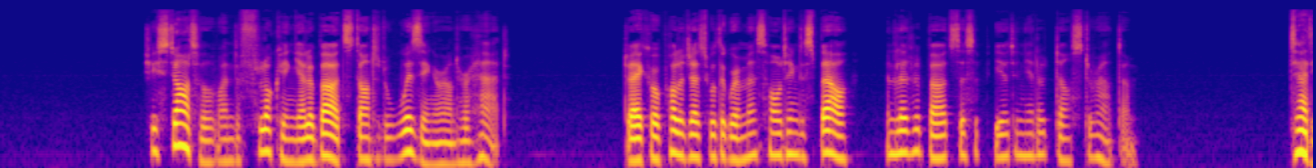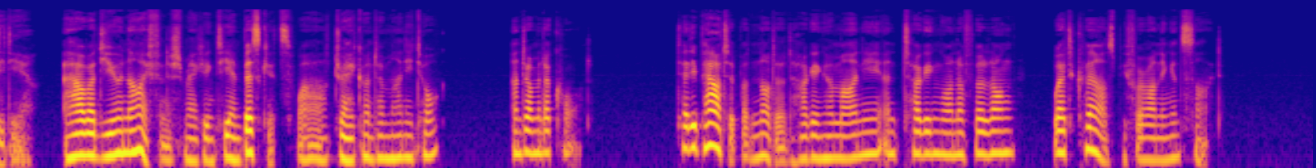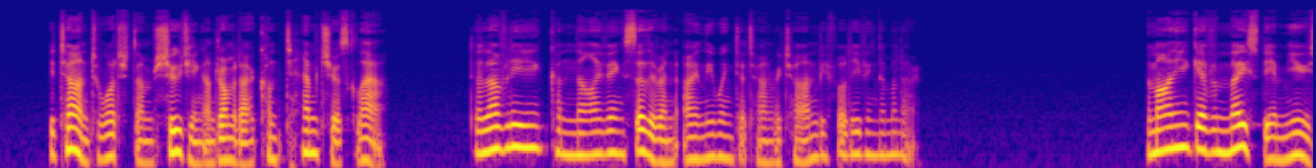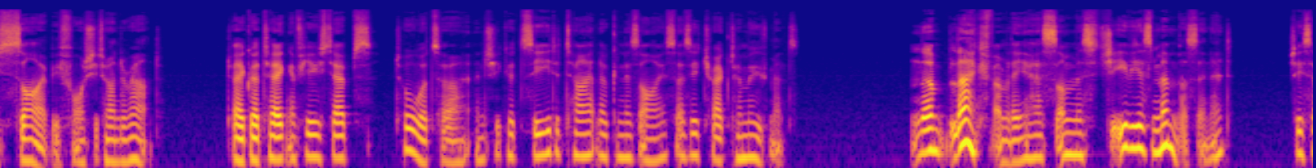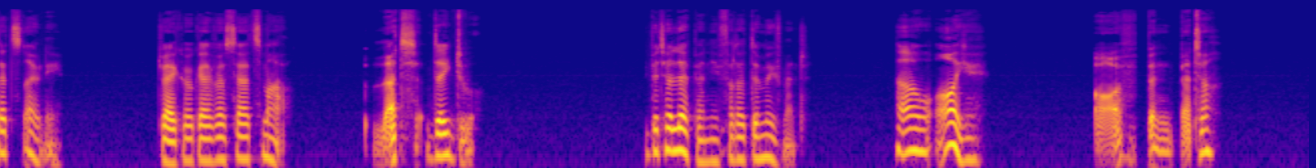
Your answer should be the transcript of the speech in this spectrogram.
She startled when the flocking yellow birds started whizzing around her head. Draco apologized with a grimace, halting the spell, and little birds disappeared in yellow dust around them. Teddy dear, how about you and I finish making tea and biscuits while Draco and Hermione talk? Andromeda called. Teddy pouted but nodded, hugging Hermione and tugging one of her long, wet curls before running inside. He turned to watch them, shooting Andromeda a contemptuous glare. The lovely, conniving Slytherin only winked at her in return before leaving them alone. Hermione gave a mostly amused sigh before she turned around. Draco had taken a few steps towards her, and she could see the tired look in his eyes as he tracked her movements. The Black family has some mischievous members in it, she said slowly. Draco gave her a sad smile. That they do. He bit her lip and he followed the movement. How are you? I've been better,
